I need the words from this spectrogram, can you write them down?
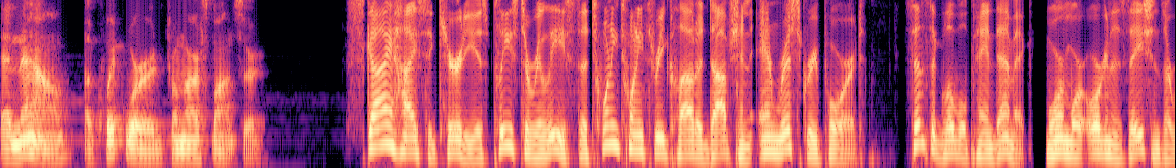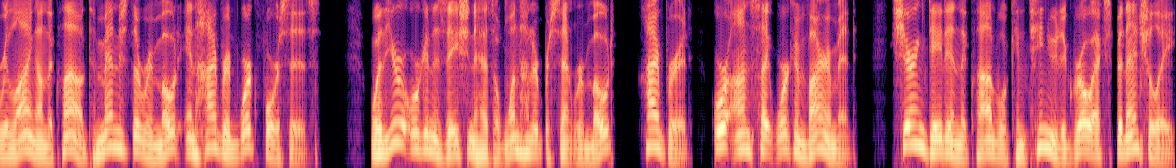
And now, a quick word from our sponsor. Skyhigh Security is pleased to release the 2023 Cloud Adoption and Risk Report. Since the global pandemic, more and more organizations are relying on the cloud to manage their remote and hybrid workforces. Whether your organization has a 100% remote, hybrid, or on site work environment, sharing data in the cloud will continue to grow exponentially.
